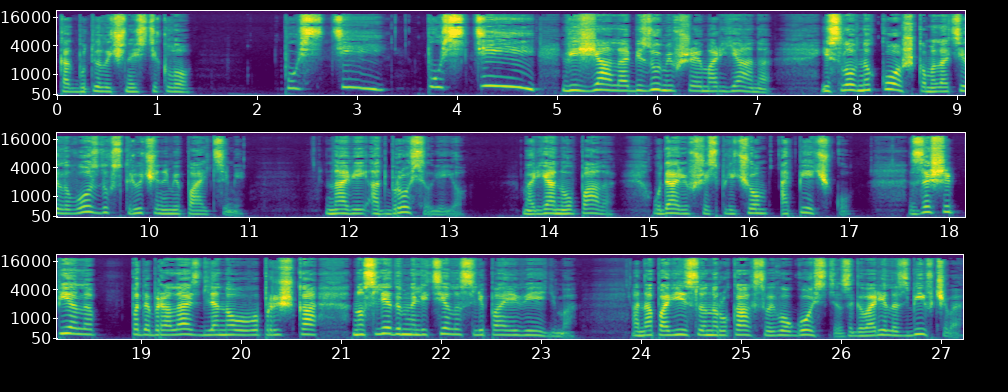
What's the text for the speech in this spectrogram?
как бутылочное стекло. «Пусти! Пусти!» — визжала обезумевшая Марьяна и словно кошка молотила воздух скрюченными пальцами. Навий отбросил ее. Марьяна упала, ударившись плечом о печку. Зашипела, подобралась для нового прыжка, но следом налетела слепая ведьма. Она повисла на руках своего гостя, заговорила сбивчиво.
